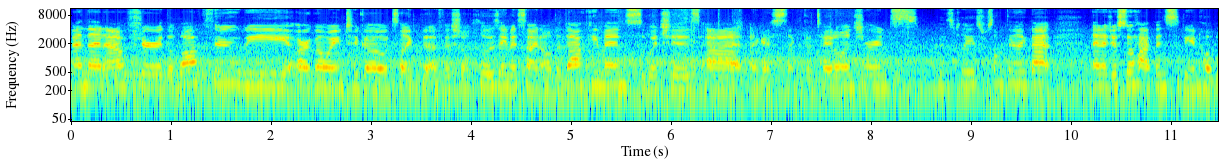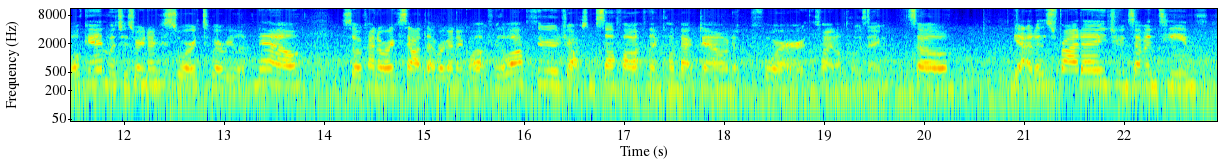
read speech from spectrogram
And then after the walkthrough, we are going to go to like the official closing to sign all the documents, which is at I guess like the title insurance this place or something like that. And it just so happens to be in Hoboken, which is right next door to where we live now. So it kind of works out that we're gonna go out for the walkthrough, drop some stuff off, and then come back down for the final closing. So yeah, it is Friday, June 17th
